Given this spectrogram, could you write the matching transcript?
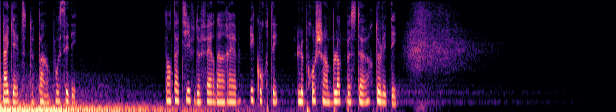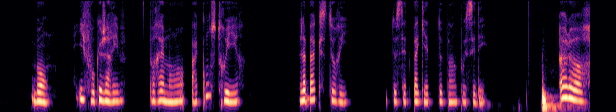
baguette de pain possédée. Tentative de faire d'un rêve écourté le prochain blockbuster de l'été. Bon, il faut que j'arrive vraiment à construire la backstory de cette baguette de pain possédée. Alors,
